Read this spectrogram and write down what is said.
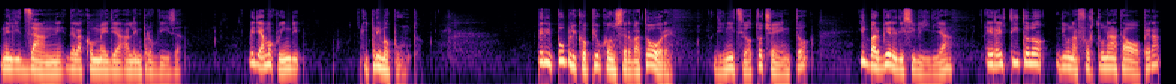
negli zanni della commedia all'improvvisa. Vediamo quindi il primo punto. Per il pubblico più conservatore di inizio Ottocento, il barbiere di Siviglia era il titolo di una fortunata opera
